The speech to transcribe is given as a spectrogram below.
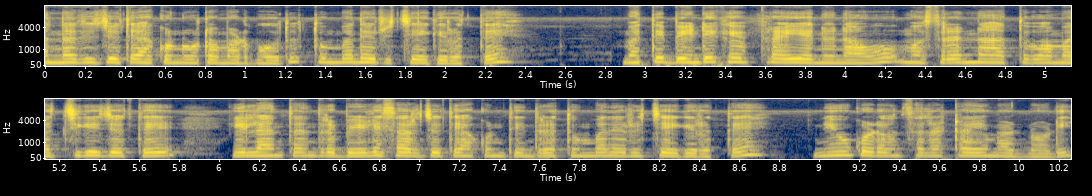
ಅನ್ನದ ಜೊತೆ ಹಾಕೊಂಡು ಊಟ ಮಾಡ್ಬೋದು. ತುಂಬಾ ರುಚಿಯಾಗಿರುತ್ತೆ. ಮತ್ತು ಬೆಂಡೆಕಾಯಿ ಫ್ರೈಯನ್ನು ನಾವು ಮೊಸರನ್ನ ಅಥವಾ ಮಜ್ಜಿಗೆ ಜೊತೆ ಇಲ್ಲಾಂತಂದರೆ ಬೇಳೆ ಸಾರು ಜೊತೆ ಹಾಕೊಂಡು ತಿಂದರೆ ತುಂಬಾ ರುಚಿಯಾಗಿರುತ್ತೆ. ನೀವು ಕೂಡ ಒಂದು ಸಲ ಟ್ರೈ ಮಾಡಿ ನೋಡಿ.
